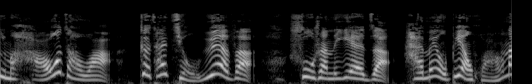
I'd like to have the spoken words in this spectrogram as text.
你们好早啊！这才九月份，树上的叶子还没有变黄呢，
